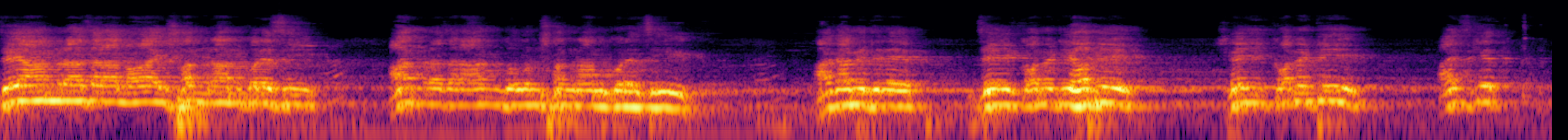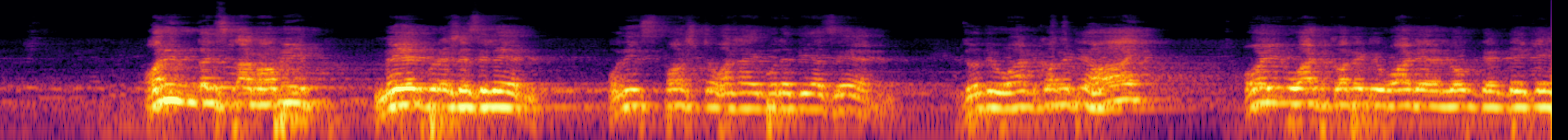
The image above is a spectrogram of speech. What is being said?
যে আমরা যারা লড়াই সংগ্রাম করেছি, আমরা যারা আন্দোলন সংগ্রাম করেছি, আগামী দিনে যে কমিটি হবে, সেই কমিটি আজকে অনিন্দ ইসলাম অমিত মেহেরপুর এসেছিলেন। উনি স্পষ্ট ভাষায় বলে দিয়েছেন, যদি ওয়ার্ড কমিটি হয়, ওই ওয়ার্ড কমিটি ওয়ার্ডের লোকদের ডেকে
